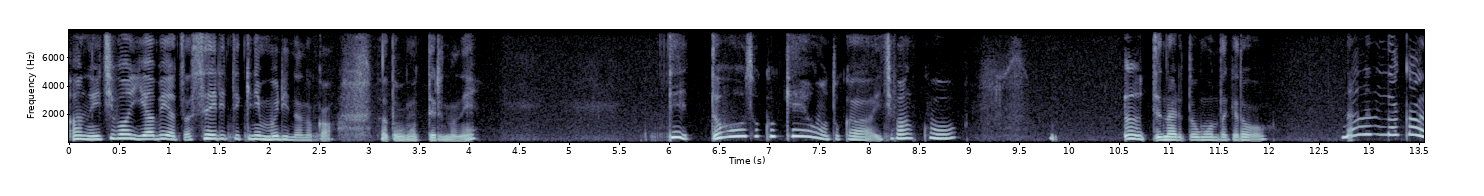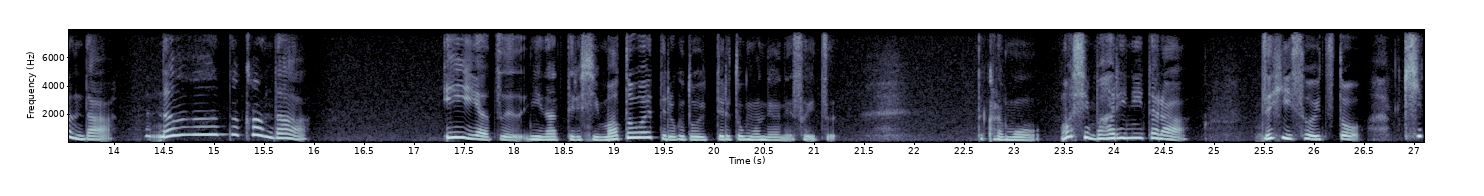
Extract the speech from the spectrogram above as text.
ああの一番やべえやつは生理的に無理なのかだと思ってるのね。で同族嫌悪とか一番こううってなると思うんだけどなんだかんだなんだかんだいいやつになってるしまとわえてることを言ってると思うんだよねそいつ。だからもうもし周りにいたらぜひそいつと嫌い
